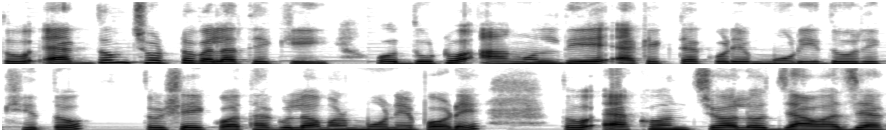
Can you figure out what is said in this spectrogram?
তো একদম ছোট্টবেলা থেকেই ও দুটো আঙুল দিয়ে এক একটা করে মুড়ি ধরে খেত। তো সেই কথাগুলো আমার মনে পড়ে। তো এখন চলো যাওয়া যাক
